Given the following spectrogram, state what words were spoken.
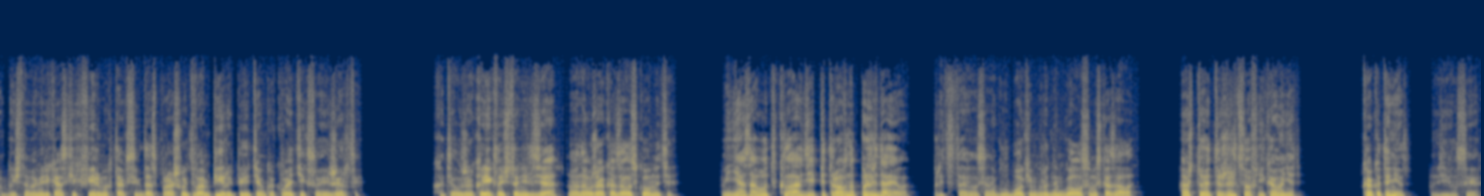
Обычно в американских фильмах так всегда спрашивают вампиры перед тем, как войти к своей жертве. Хотел уже крикнуть, что нельзя, но она уже оказалась в комнате. «Меня зовут Клавдия Петровна Пожидаева», представилась она глубоким грудным голосом и сказала. «А что это, жильцов никого нет?» «Как это нет?» – удивился я.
